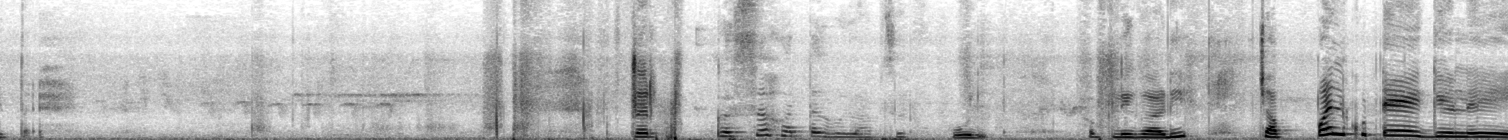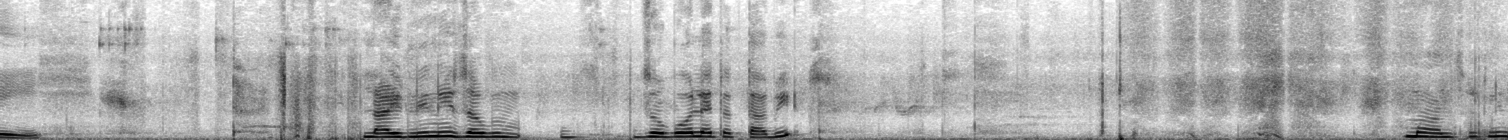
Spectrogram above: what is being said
इथं तर कसं होतं गुलाबचं? फूल आपली गाडी चप्पल कुठे गेले? लाईनीने जम जमवलेत आता बी माणसाने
